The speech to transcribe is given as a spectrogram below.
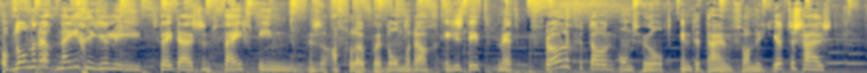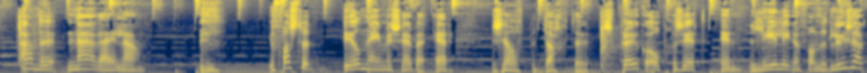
Op donderdag 9 juli 2015, dus afgelopen donderdag... is dit met vrolijk vertoon onthuld in de tuin van het Juttershuis... aan de Nawijlaan. De vaste deelnemers hebben er zelf bedachte spreuken opgezet... en leerlingen van het Luzak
